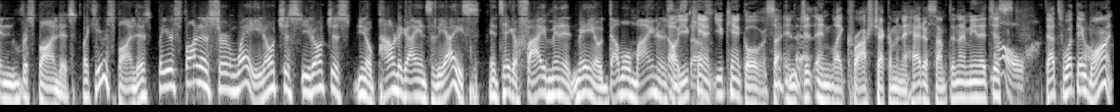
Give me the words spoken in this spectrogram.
and responded. Like he responded, but you respond in a certain way. You don't just you don't just you know pound a guy into the ice and take a five minute you know double minors. Oh, you stuff. can't you can't go over so- and just, and like cross check him in the head or something. I mean, it just No. that's what they want.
